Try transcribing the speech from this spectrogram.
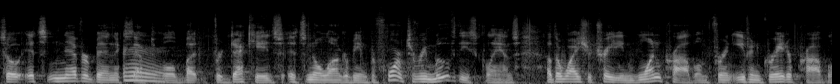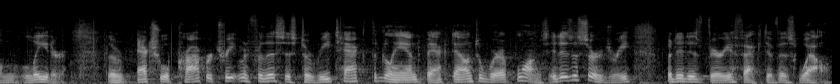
So it's never been acceptable, mm. but for decades, it's no longer being performed to remove these glands. Otherwise, you're trading one problem for an even greater problem later. The actual proper treatment for this is to retack the gland back down to where it belongs. It is a surgery, but it is very effective as well.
